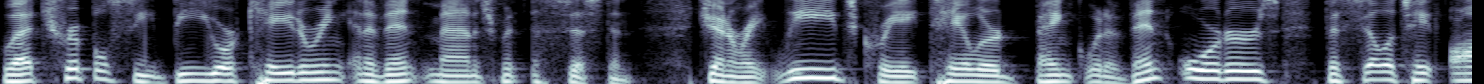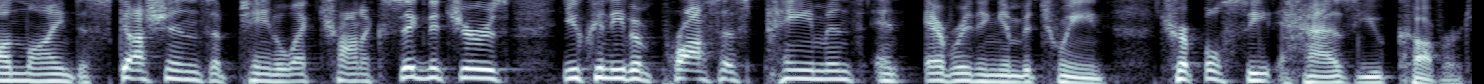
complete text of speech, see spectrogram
Let Tripleseat be your catering and event management assistant. Generate leads, create tailored banquet event orders, facilitate online discussions, obtain electronic signatures. You can even process payments and everything in between. Tripleseat has you covered.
